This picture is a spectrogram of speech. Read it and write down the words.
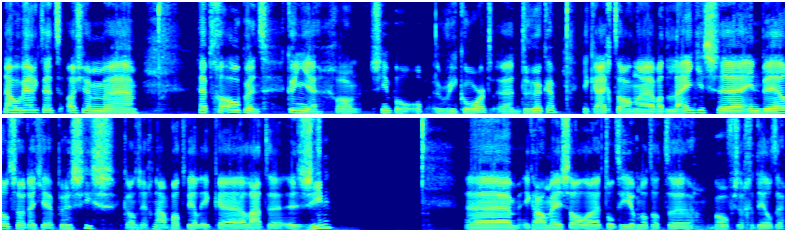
Nou, hoe werkt het als je hem hebt geopend, kun je gewoon simpel op record uh, drukken. Je krijgt dan uh, wat lijntjes uh, in beeld, zodat je precies kan zeggen, nou wat wil ik laten zien. Ehm, ik haal meestal tot hier, omdat dat bovenste gedeelte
